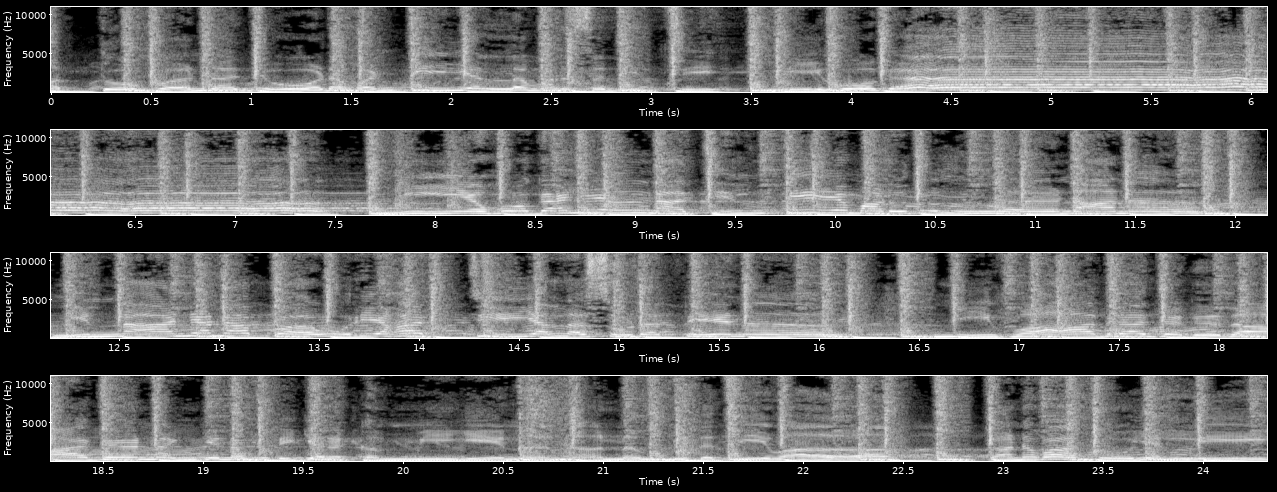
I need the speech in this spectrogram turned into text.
ಮತ್ತೊಬ್ಬನ ಜೋಡ ಬಂಟಿ ಎಲ್ಲ ಮನಸ್ಸ ಬಿಚ್ಚಿ. ನೀ ಹೋಗ. ನೀ ಹೋಗ, ನಿನ್ನ ಚಿಂತೆ ಮಾಡುದಿಲ್ಲ ನಾನ. ನಿನ್ನ ನೆನಪ ಉರಿ ಹಚ್ಚಿ ಎಲ್ಲ ಸುಡತೇನ ಜಗದಾಗ ನಂಗಿನ ಹುಡುಗಿಯರ ಕಮ್ಮಿ ಏನ ನಂಬಿದ ಜೀವ. ಕಣವಾತು ಎಲ್ಲಿ?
